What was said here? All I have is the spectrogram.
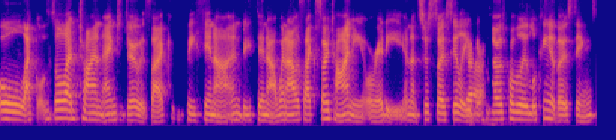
all like it's all I'd try and aim to do is like be thinner and be thinner when I was like so tiny already. And it's just so silly yeah. because I was probably looking at those things.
